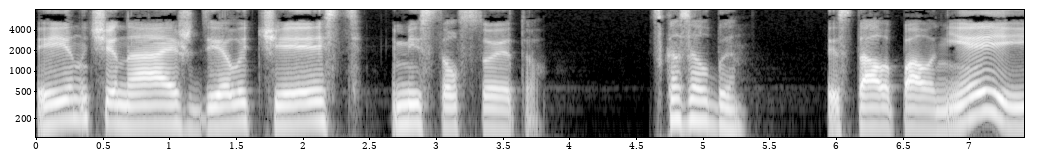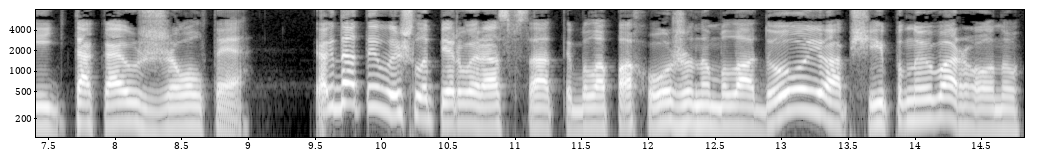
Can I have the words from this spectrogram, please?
«Ты начинаешь делать честь, мистер Суэту», — сказал Бен. «Ты стала полнее и такая уж желтая. Когда ты вышла первый раз в сад, ты была похожа на молодую общипанную ворону.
